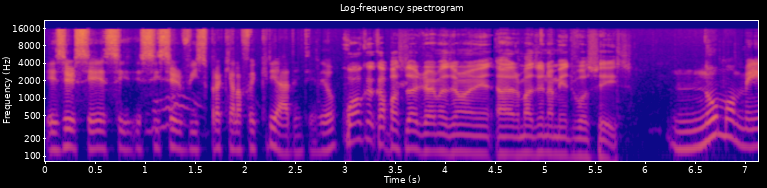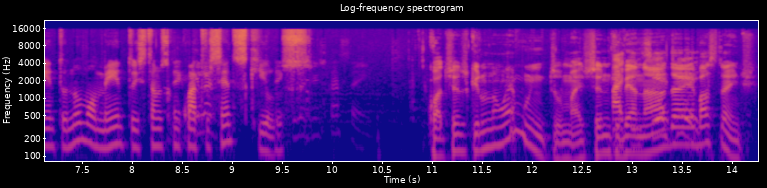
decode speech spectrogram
exercer esse, esse serviço para que ela foi criada, entendeu? Qual que é a capacidade de armazenamento, armazenamento de vocês? No momento, no momento, estamos com 400 quilos. 400 quilos não é muito, mas se não tiver nada, é bastante.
